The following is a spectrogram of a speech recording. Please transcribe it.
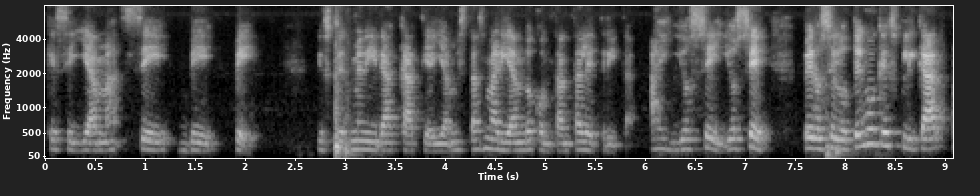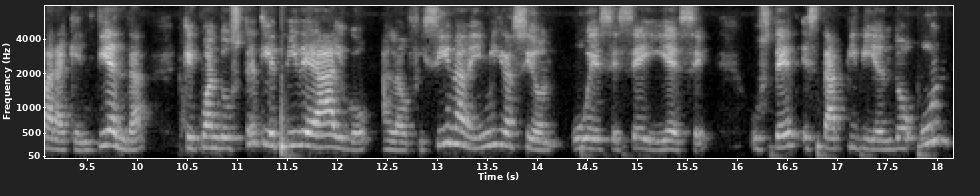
que se llama CBP. Y usted me dirá, Katia, ya me estás mareando con tanta letrita. Ay, yo sé, yo sé, pero se lo tengo que explicar para que entienda que cuando usted le pide algo a la Oficina de Inmigración, USCIS, usted está pidiendo un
